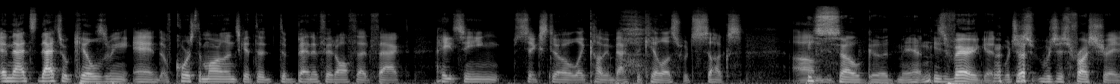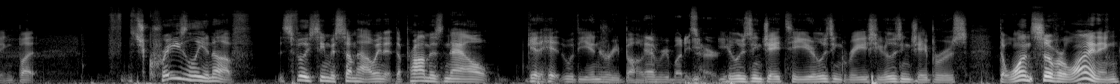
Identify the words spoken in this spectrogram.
And that's that's what kills me. And of course, the Marlins get to, to benefit off that fact. I hate seeing Sixto like coming back to kill us, which sucks. Um, He's so good, man. he's very good, which is which is frustrating. But f- it's crazily enough, this Phillies team is somehow in it. The problem is now get hit with the injury bug. Everybody's You- hurt. You're losing JT. You're losing Grease. You're losing Jay Bruce. The one silver lining,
